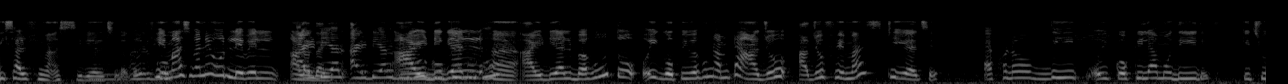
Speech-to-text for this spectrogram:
বিশাল ফেমাস সিরিয়াল ছিল। তো ফেমাস মানে ওর লেভেল আলাদা আইডিয়াল হ্যাঁ আইডিয়াল বাহু। তো ওই গোপী বাহু নামটা আজও আজও ফেমাস ঠিক আছে। এখনও অবধি ওই কোকিলা মোদির কিছু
